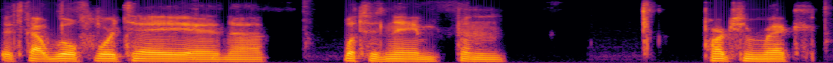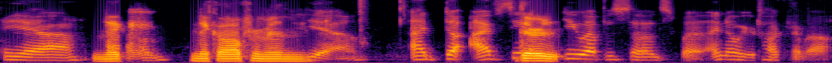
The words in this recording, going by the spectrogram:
it's got Will Forte and uh, what's his name from Parks and Rec, Yeah. Nick um, Nick Offerman. yeah. I do, I've seen There- a few episodes, but I know what you're talking about.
